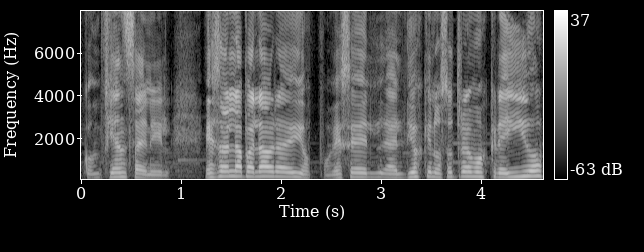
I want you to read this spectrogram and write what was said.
confianza en Él. Esa es la palabra de Dios, pues ese es el, Dios que nosotros hemos creído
